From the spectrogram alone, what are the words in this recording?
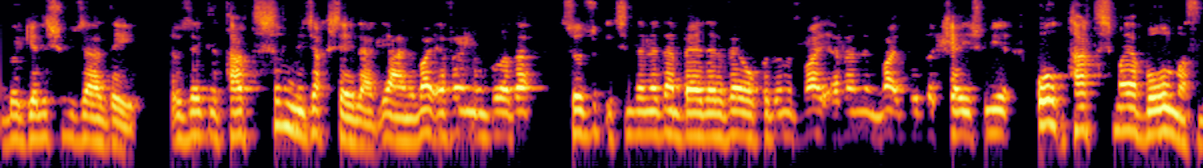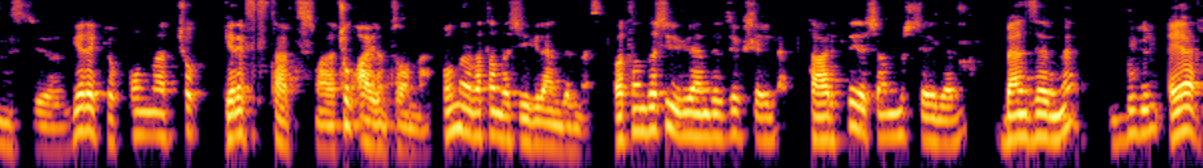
böyle gelişi güzel değil. Özellikle tartışılmayacak şeyler. Yani vay efendim burada sözlük içinde neden B'leri V okudunuz? Vay efendim vay burada K niye? O tartışmaya boğulmasın istiyorum. Gerek yok. Onlar çok gereksiz tartışmalar. Çok ayrıntı onlar. Onlar vatandaşı ilgilendirmez. Vatandaşı ilgilendirecek şeyler tarihte yaşanmış şeylerin benzerine bugün eğer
